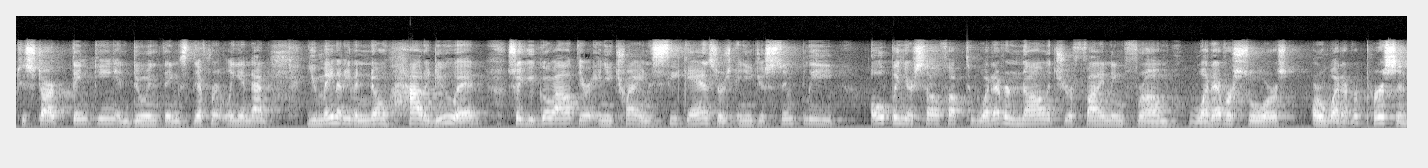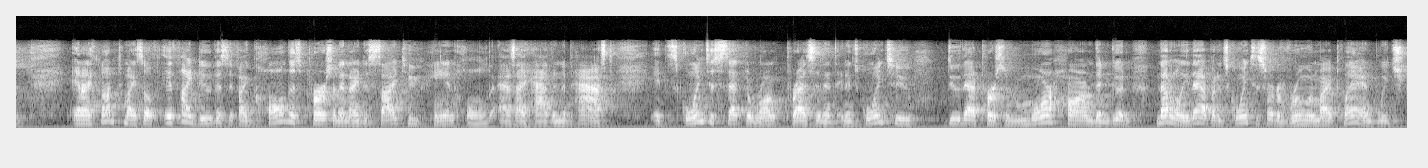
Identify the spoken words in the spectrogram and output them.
to start thinking and doing things differently and that you may not even know how to do it. So you go out there and you try and seek answers and you just simply open yourself up to whatever knowledge you're finding from whatever source or whatever person and I thought to myself, if I do this, if I call this person and I decide to handhold as I have in the past, it's going to set the wrong precedent and it's going to do that person more harm than good. Not only that, but it's going to sort of ruin my plan, which,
